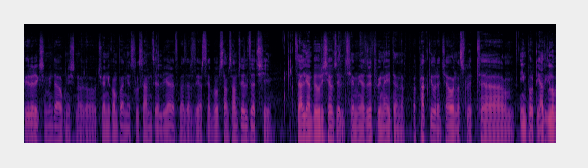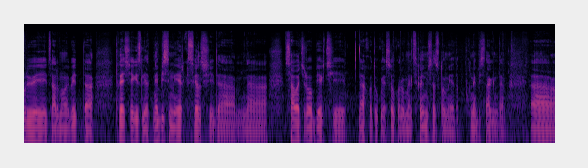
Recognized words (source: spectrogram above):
პირველ რიგში მინდა აღვნიშნო, რომ ჩვენი კომპანია სულ 3 წელია, რაც ბაზარზე არსებობს. ამ 3 წელიწადში ძალიან ბევრი შეუძლებელია ჩემი აზრით, ვინაიდან ფაქტიურად ჩავანაცვლეთ იმპორტი ადგილობრივი წარმოებით და დღეს შეგიძლიათ ნებისმიერ ქსელში და სავაჭრო ობიექტში ნახოთ უკვე სოკო, რომელიც ხელმისაწვდომია და ფუფუნების საგნიდან აა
